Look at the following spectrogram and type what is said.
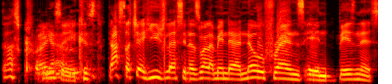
That's crazy Yeah. because that's such a huge lesson as well. I mean, there are no friends in business.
